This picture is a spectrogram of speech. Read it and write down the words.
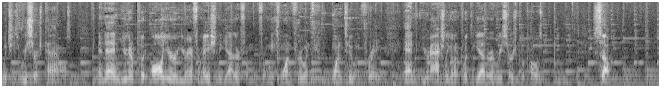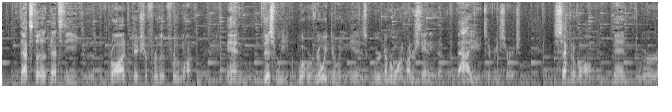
which is research panels, and then you're gonna put all your your information together from from weeks one through and one, two, and three, and you're actually going to put together a research proposal. So that's the that's the, the, the broad picture for the for the month. And this week, what we're really doing is we're number one understanding the, the value to research. Second of all, then we're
